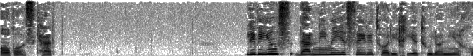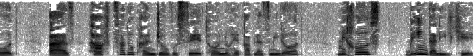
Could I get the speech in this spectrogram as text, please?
آغاز کرد. لیویوس در نیمه سیر تاریخی طولانی خود از 753 تا 9 قبل از میلاد می‌خواست به این دلیل که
